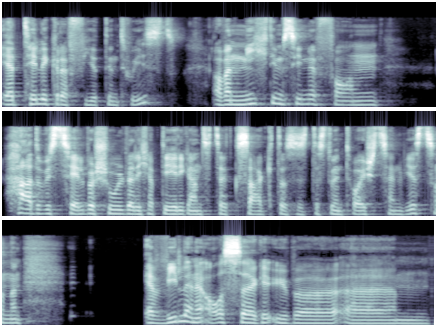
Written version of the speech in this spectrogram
Er telegrafiert den Twist, aber nicht im Sinne von ha, du bist selber schuld, weil ich habe dir die ganze Zeit gesagt, dass, es, dass du enttäuscht sein wirst, sondern er will eine Aussage über ähm,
